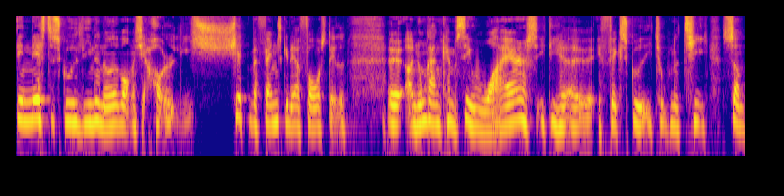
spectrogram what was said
Det næste skud ligner noget, hvor man siger, holy shit, hvad fanden skal det her forestille? Øh, og nogle gange kan man se wires i de her øh, effektskud i 2010, som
